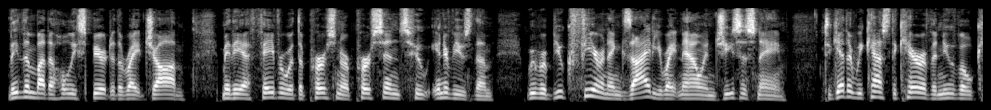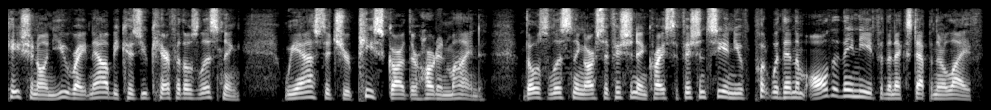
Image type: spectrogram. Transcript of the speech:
Lead them by the Holy Spirit to the right job. May they have favor with the person or persons who interviews them. We rebuke fear and anxiety right now in Jesus' name. Together we cast the care of a new vocation on you right now because you care for those listening. We ask that your peace guard their heart and mind. Those listening are sufficient in Christ's sufficiency, and you've put within them all that they need for the next step in their life.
